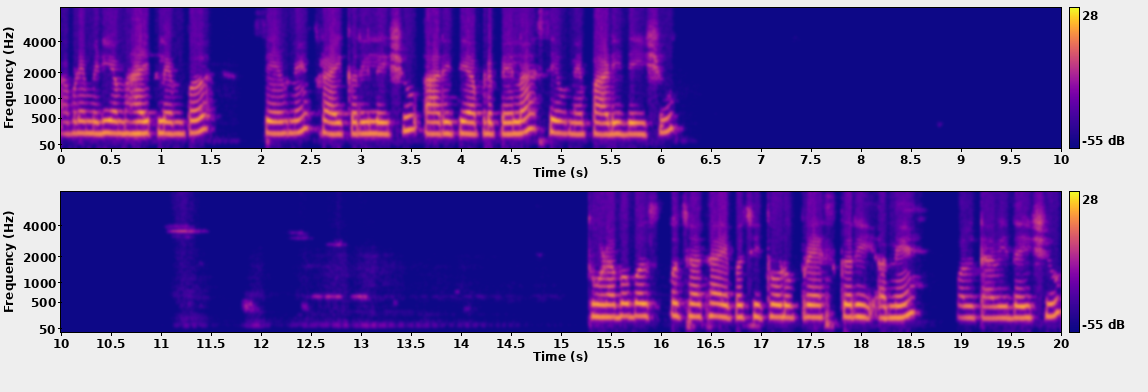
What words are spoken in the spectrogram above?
આપણે મીડિયમ હાઈ ફ્લેમ પર સેવને ફ્રાય કરી લઈશું. આ રીતે આપણે પહેલાં સેવને પાડી દઈશું. થોડા બબલ્સ ઓછા થાય પછી થોડું પ્રેસ કરી અને પલટાવી દઈશું.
